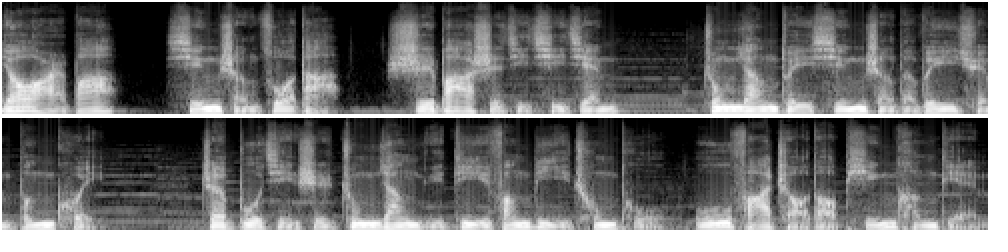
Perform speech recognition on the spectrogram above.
幺二八，行省做大。十八世纪期间，中央对行省的威权崩溃，这不仅是中央与地方利益冲突无法找到平衡点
